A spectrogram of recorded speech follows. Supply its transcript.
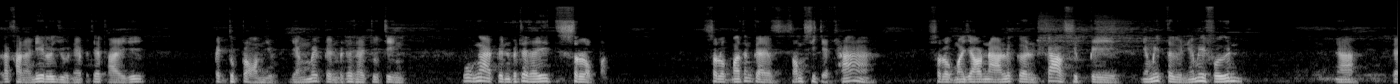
และขณะนี้เราอยู่ในประเทศไทยที่เป็นตัวปลอมอยู่ ยังไม่เป็นประเทศไทยตัวจริงพูดง่ายเป็นประเทศไทยที่สลบอะ สลบมาตั้งแต่ 2475สลบมายาวนานเหลือเกิน 90 ปี ยังไม่ตื่นยังไม่ฟื้นนะแต่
